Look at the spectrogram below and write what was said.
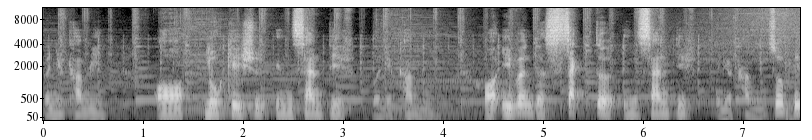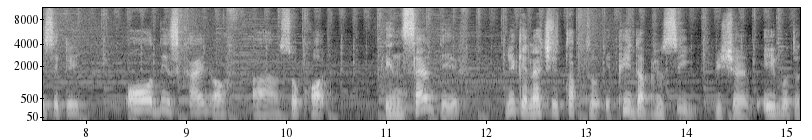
when you come in, or location incentive when you come in, or even the sector incentive when you come in. So basically, all these kind of uh, so-called incentive you can actually talk to a PWC, which are able to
